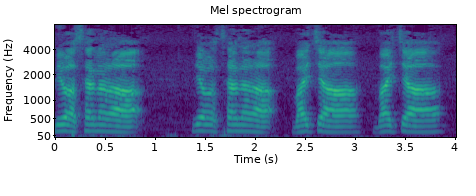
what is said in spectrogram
ではさよなら。ではさよなら。バイチャー。バイチャー。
